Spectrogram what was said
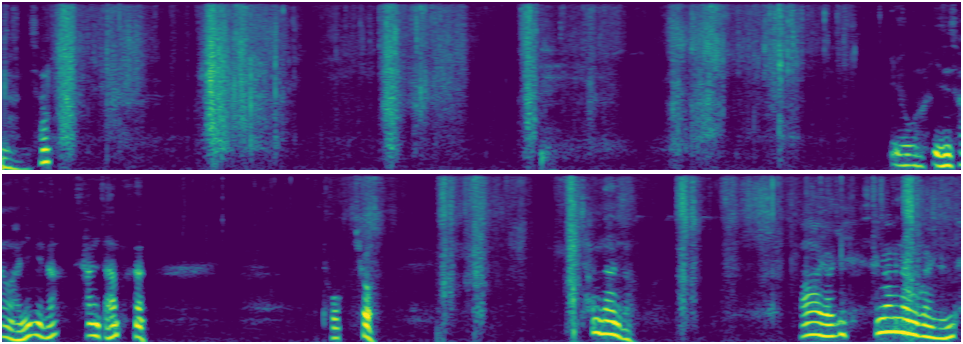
남성. 요거 인상 아닙니다. 산삼. 독초. 천난성. 아, 여기 생강나무가 있는데,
